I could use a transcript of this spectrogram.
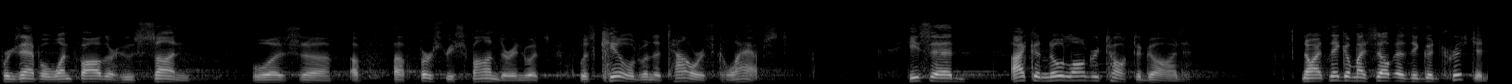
For example, one father whose son was uh, a, a first responder and was, was killed when the towers collapsed. He said, I can no longer talk to God. Now, I think of myself as a good Christian,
